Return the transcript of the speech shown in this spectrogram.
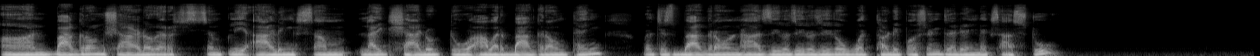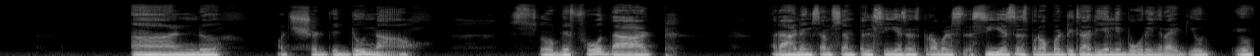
And background shadow we are simply adding some light shadow to our background thing which is background has 0 0 0 with 30 percent z index has 2 and what should we do now? So before that we're adding some simple css properties. Css properties are really boring right? You you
